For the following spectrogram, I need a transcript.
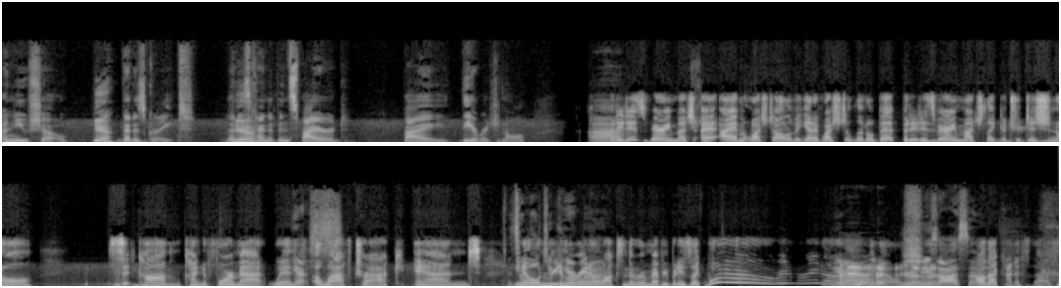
a new show Yeah. that is great. That is Yeah. kind of inspired by the original. Um, But it is very much, I, I haven't watched all of it yet. I've watched a little bit, but it is very much like a traditional sitcom kind of format with Yes. a laugh track. And, it's you know, when Rita. Moreno walks in the room, everybody's like, woo, Rita Moreno. Yeah, You know, Yeah. she's awesome. all that kind of stuff.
